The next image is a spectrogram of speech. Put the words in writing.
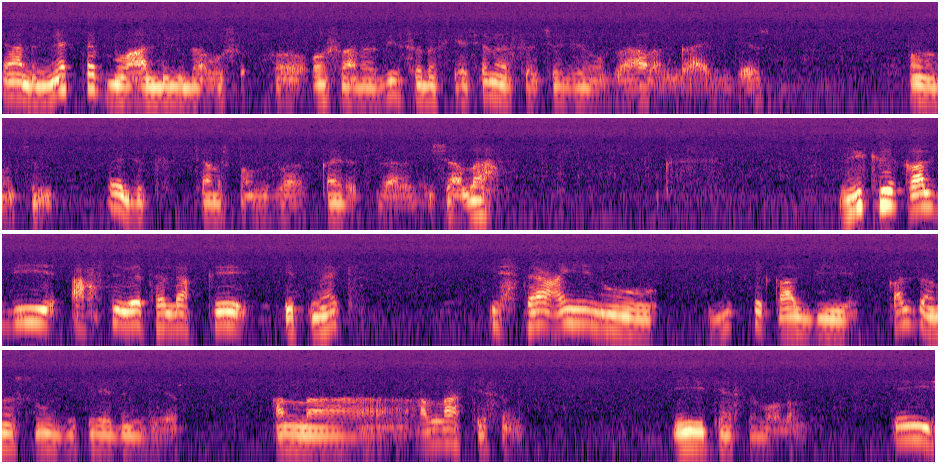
Yani mektep muallimine o, o sana bir sınıf geçemezse çocuğumuzu alın gayrı Onun için öncük çalışmamıza gayret verelim inşallah. Zikri kalbi ahsi ve telakki etmek İsta'inu zikri kalbi kalben olsun zikredin diyor. Allah, Allah desin. İyi teslim olun. İyi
